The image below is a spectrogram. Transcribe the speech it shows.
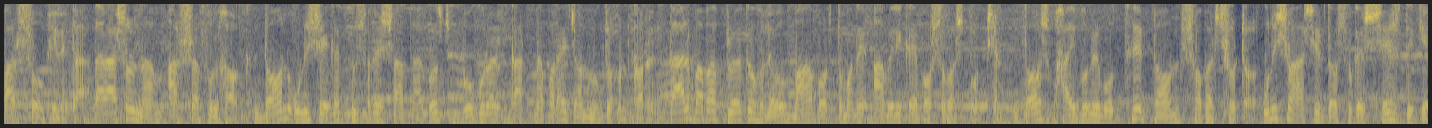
পার্শ্ব অভিনেতা। তার আসল নাম আশরাফুল হক। ডন উনিশশো একাত্তর সালের সাত আগস্ট বগুড়ার কাটনাপাড়ায় জন্মগ্রহণ করেন। তার বাবা প্রয়াত হলেও মা বর্তমানে আমেরিকায় বসবাস করছেন। দশ ভাই বোনের মধ্যে ডন সবার ছোট। উনিশশো দশকের শেষ দিকে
